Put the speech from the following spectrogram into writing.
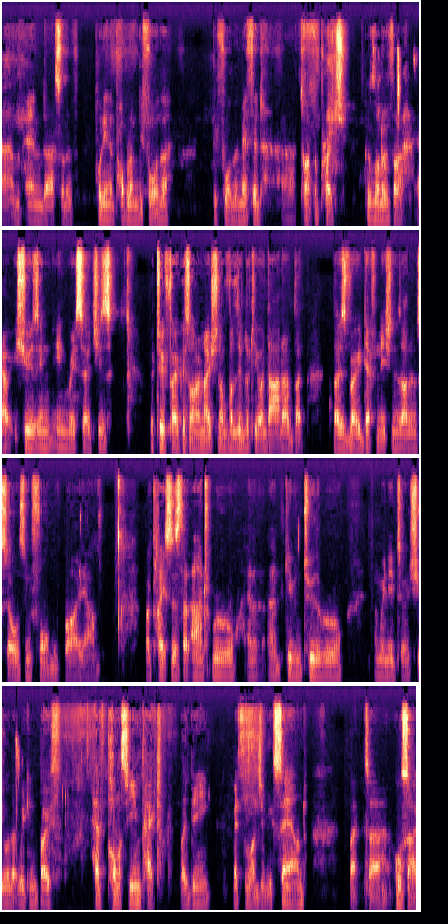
um, and uh, sort of putting the problem before the before the method uh, type approach. Because a lot of uh, our issues in, in research is we're too focused on a notion of validity or data, but those very definitions are themselves informed by um, by places that aren't rural and, and given to the rural, and we need to ensure that we can both have policy impact by being methodologically sound, but uh, also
